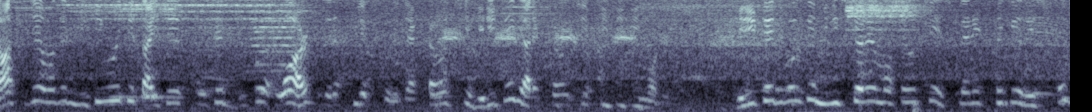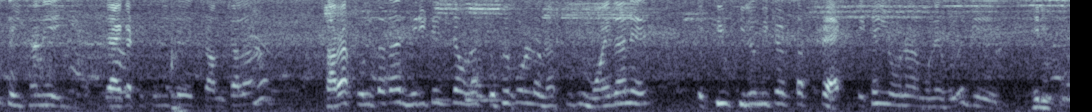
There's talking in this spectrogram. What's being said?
লাস্ট যে আমাদের মিটিং হয়েছে, তাই যে কোর্টের দুটো ওয়ার্ড এরা সিলেক্ট করেছে। একটা হচ্ছে হেরিটেজ আর একটা হচ্ছে পিপিপি মডেল হেরিটেজ বলতে মিনিস্টারের মতে হচ্ছে এসপ্ল্যানেট থেকে রেসকোর্স এইখানে এই জায়গাটুকুনিতে ট্রাম চালানো। সারা কলকাতার হেরিটেজটা ওনার চোখে পড়ল না, শুধু ময়দানের ফিউ কিলোমিটার্স অফ ট্র্যাক এটাই ওনার মনে হলো যে হেরিটেজ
